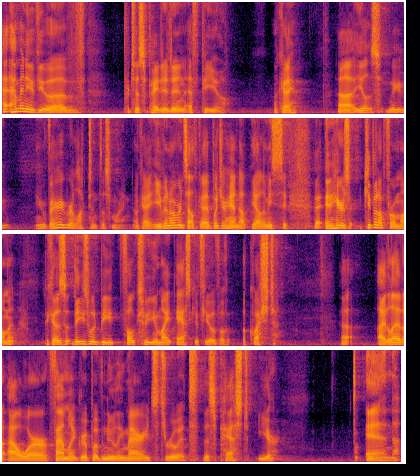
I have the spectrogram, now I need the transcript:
how many of you have participated in FPU? Okay? Uh, you're very reluctant this morning, okay? Even over in South, go ahead, put your hand up. Yeah, let me see. And here's, keep it up for a moment because these would be folks who you might ask if you have a, a question. Uh, I led our family group of newly marrieds through it this past year. And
